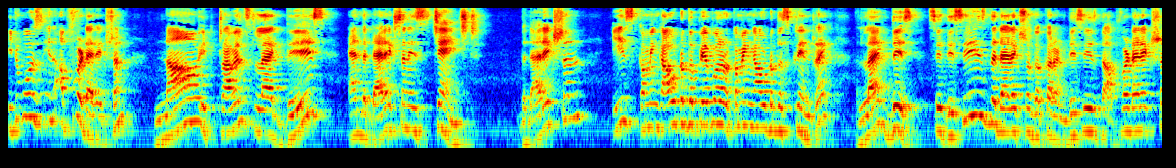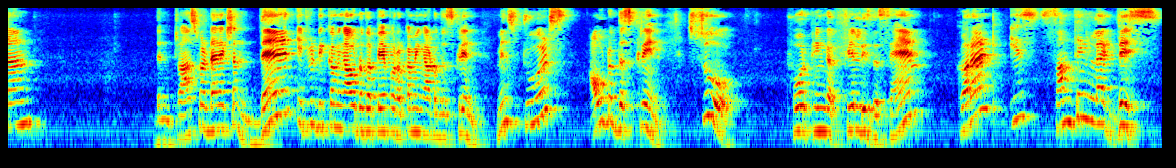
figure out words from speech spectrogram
It was in upward direction. Now it travels like this and the direction is changed. The direction is coming out of the paper or coming out of the screen right? Like this. See this is the direction of the current. This is the upward direction then transfer direction then it will be coming out of the paper or coming out of the screen. Means towards out of the screen. So four finger field is the same. Current is something like this.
